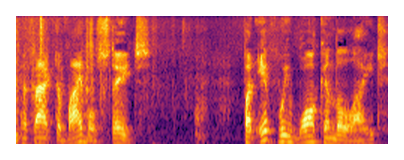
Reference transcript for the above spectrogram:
In fact, the Bible states, But if we walk in the light,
